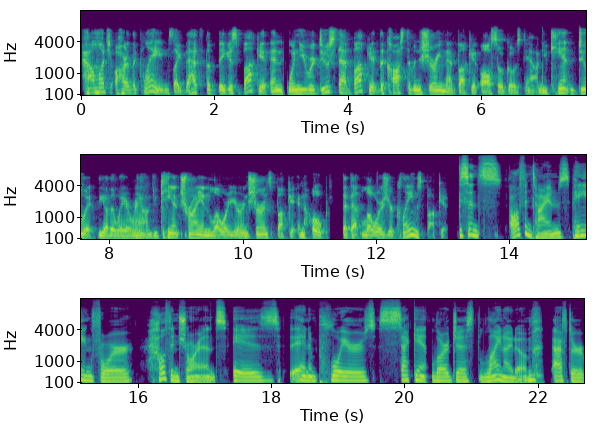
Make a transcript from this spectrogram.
how much are the claims? Like that's the biggest bucket. And when you reduce that bucket, the cost of insuring that bucket also goes down. You can't do it the other way around. You can't try and lower your insurance bucket and hope that that lowers your claims bucket. Since oftentimes paying for health insurance is an employer's second largest line item after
